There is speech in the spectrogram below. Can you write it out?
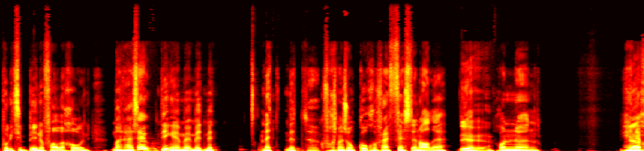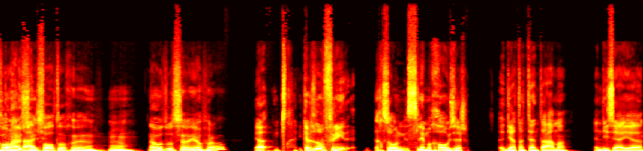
politie binnenvallen gewoon. Maar hij zei ook dingen met, met, met, met, met eh, volgens mij zo'n kogelvrij vest en al, hè. Ja, ja. Gewoon een... Ja, gewoon huis huisinval toch? Eh, ja. Nou, wat was eh, jouw verhaal? Ja, ik heb zo'n vriend, zo'n slimme gozer. Die had een tentamen. En die zei, eh,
